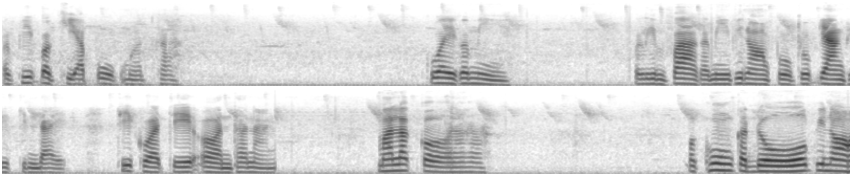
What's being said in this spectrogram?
บักพริกบักเขียปลูกหมดค่ะ กล้วยก็มีปริมฟ้าก็มีพี่น้องปลูกทุกอย่างที่กินได้ ที่ครัวเจอ่อนเท่านั้น มะละกอนะคะบักฮุงกระโดกพี่น้อง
